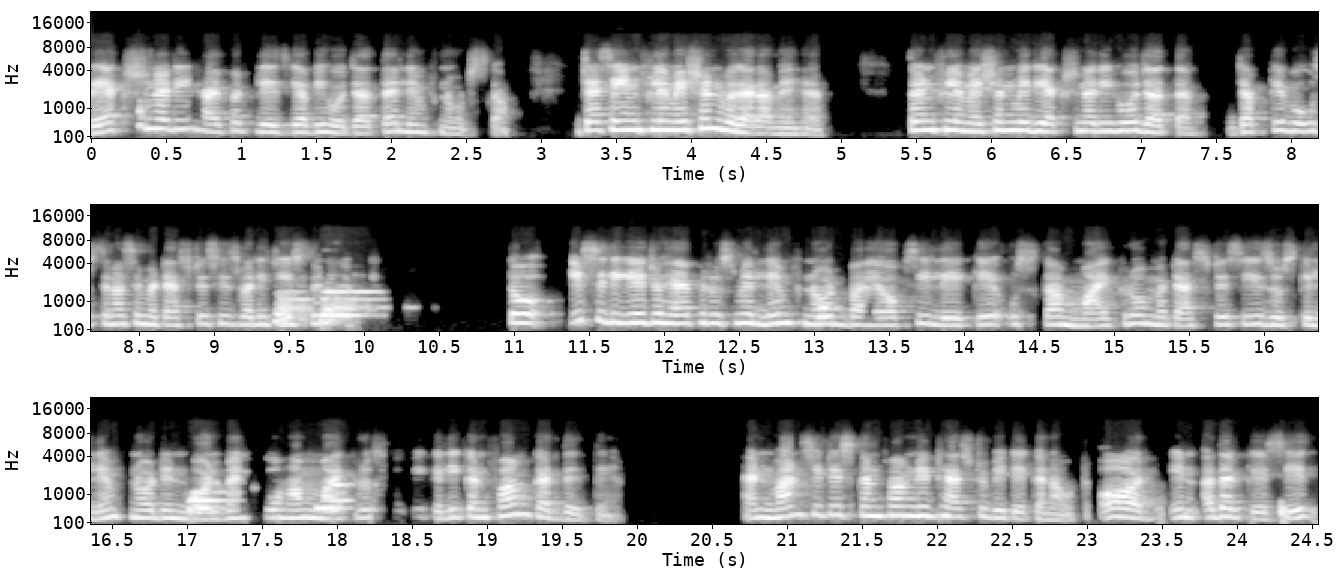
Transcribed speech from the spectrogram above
रिएक्शनरी हाइपरप्लेजिया भी हो जाता है लिम्फ नोड्स का जैसे इन्फ्लेमेशन वगैरह में है। तो इन्फ्लेमेशन में रिएक्शनरी हो जाता है जबकि वो उस तरह से मेटास्टेसिस वाली चीज़ तो नहीं होती। तो इसलिए जो है फिर उसमें लिम्फ नोड बायोप्सी लेके उसका माइक्रो मेटास्टेसिस उसके लिम्फ नोड इन्वॉल्वमेंट को हम माइक्रोस्कोपिकली कंफर्म कर देते हैं। And once it is confirm it has to be taken out और इन अदर केसेस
